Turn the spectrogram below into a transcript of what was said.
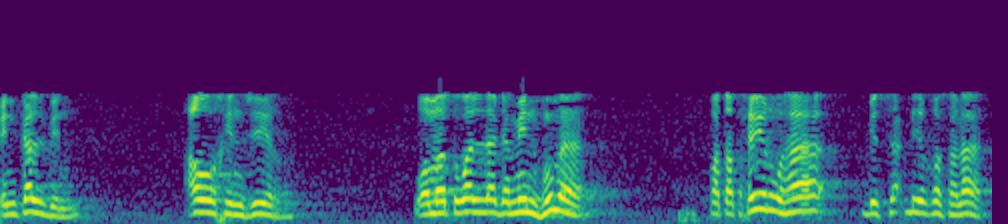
min kalbin au khinzir wa ma tawallada minhuma fatathiruha bisabi ghasalat.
